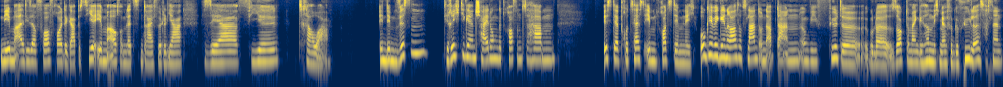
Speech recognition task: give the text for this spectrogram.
neben all dieser Vorfreude gab es hier eben auch im letzten Dreivierteljahr sehr viel Trauer. In dem Wissen, die richtige Entscheidung getroffen zu haben, ist der Prozess eben trotzdem nicht, okay, wir gehen raus aufs Land und ab da an irgendwie fühlte oder sorgte mein Gehirn nicht mehr für Gefühle, sondern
